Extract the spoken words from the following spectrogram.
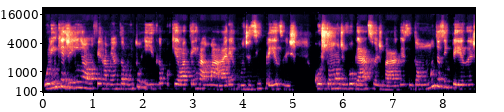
O LinkedIn é uma ferramenta muito rica, porque ela tem lá uma área onde as empresas costumam divulgar suas vagas. Então, muitas empresas,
